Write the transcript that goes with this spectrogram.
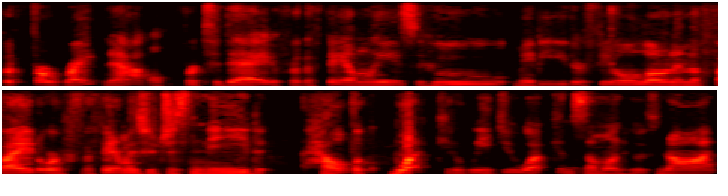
But for right now, for today, for the families who maybe either feel alone in the fight or for the families who just need help, like what can we do? What can someone who's not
